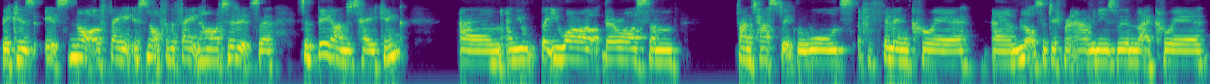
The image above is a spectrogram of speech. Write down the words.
because it's not a faint, it's not for the faint-hearted. It's a it's a big undertaking, um, and you but you are there are some fantastic rewards, a fulfilling career, um, lots of different avenues within that career,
